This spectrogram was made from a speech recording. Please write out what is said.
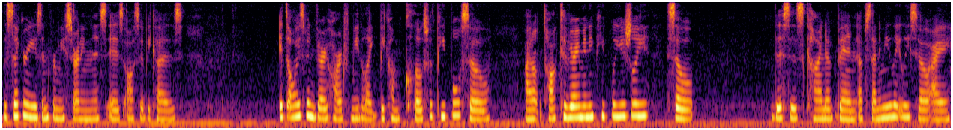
the second reason for me starting this is also because it's always been very hard for me to like become close with people, so I don't talk to very many people usually. So this has kind of been upsetting me lately, so I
